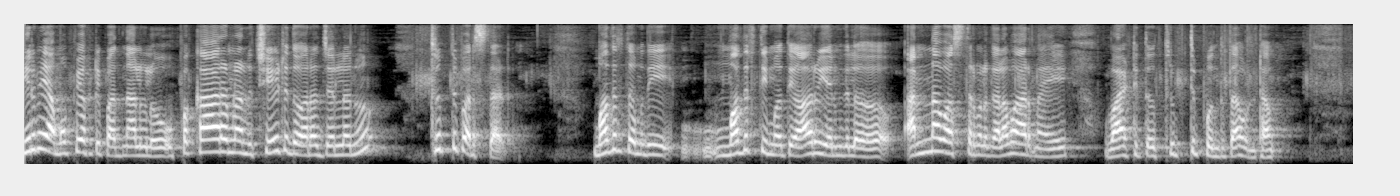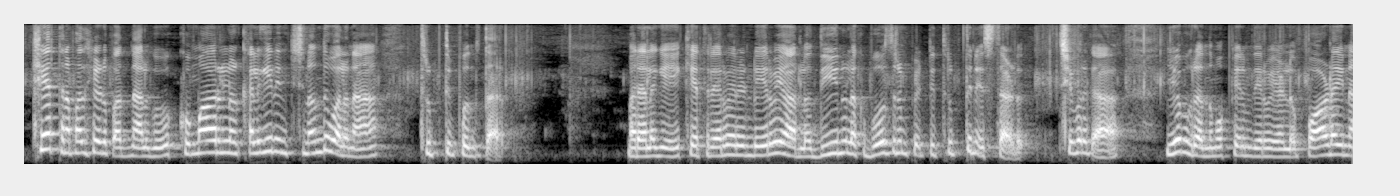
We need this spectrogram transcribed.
ఇరవై ముప్పై ఒకటి పద్నాలుగులో ఉపకారములను చేటు ద్వారా జన్లను తృప్తిపరుస్తాడు. మొదటి తొమ్మిది మొదటి తిమ్మతి ఆరు ఎనిమిదిలో అన్న వస్త్రములు గలవారమై వాటితో తృప్తి పొందుతూ ఉంటాం. కీర్తన పదిహేడు పద్నాలుగు కుమారులను కలిగించినందువలన తృప్తి పొందుతారు. మరి అలాగే కీర్తన ఇరవై రెండు ఇరవై ఆరులో దీనులకు భోజనం పెట్టి తృప్తిని ఇస్తాడు. చివరిగా యోగు గ్రంథం ముప్పై ఎనిమిది ఇరవై ఏడులో పాడైన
